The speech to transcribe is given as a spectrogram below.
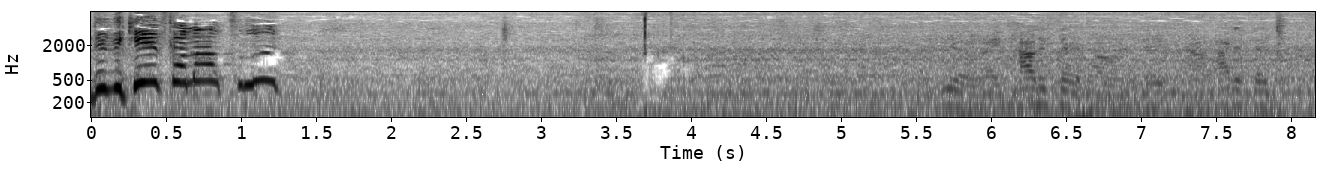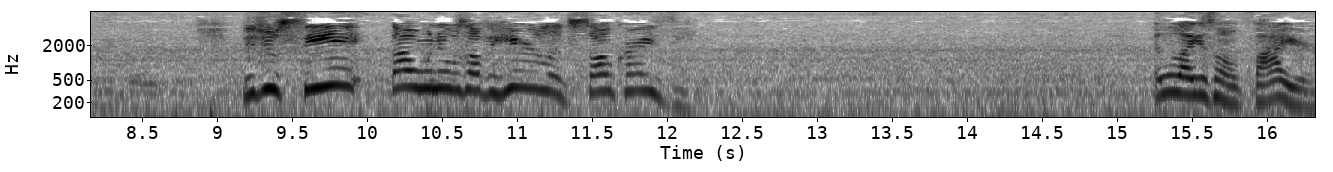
Did the kids come out to look? Did you see it though when it was over here? It looked so crazy. It looked like it's on fire.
